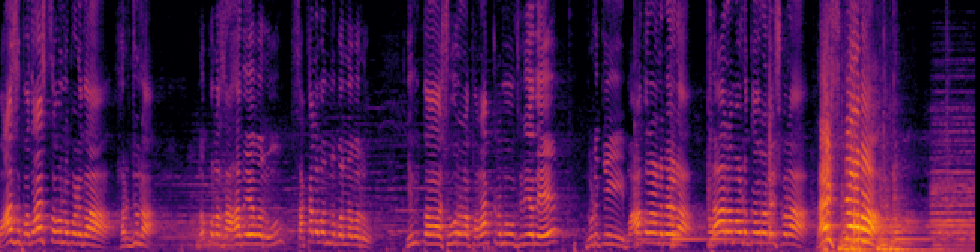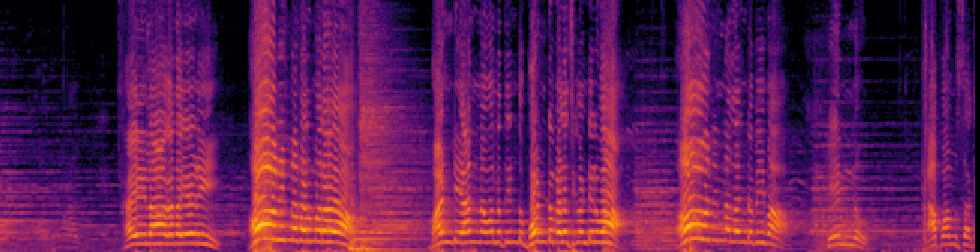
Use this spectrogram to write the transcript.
ಪಾಸುಪದಾಸ್ತವನ್ನು ಪಡೆದ ಅರ್ಜುನ, ನಕುಲ ಸಹದೇವರು ಸಕಲವನ್ನು ಬಲ್ಲವರು. ಇಂಥ ಶೂರರ ಪರಾಕ್ರಮವು ತಿಳಿಯದೆ ದುಡುಕಿ ಮಾತನಾಡಬೇಡ. ಚಾರ ಮಾಡು ಕೌರವೇಶ್ವರ. ಕೈಲಾಗದ ಏಡಿ. ಆ ನಿನ್ನ ಧರ್ಮರಾಯ. ಬಂಡಿ ಅನ್ನವನ್ನು ತಿಂದು ಬೊಂಡು ಬೆಳೆಸಿಕೊಂಡಿರುವ ಆ ನಿನ್ನ ಲಂಡು ಭೀಮ. ಇನ್ನು ನಪಂಸಕ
